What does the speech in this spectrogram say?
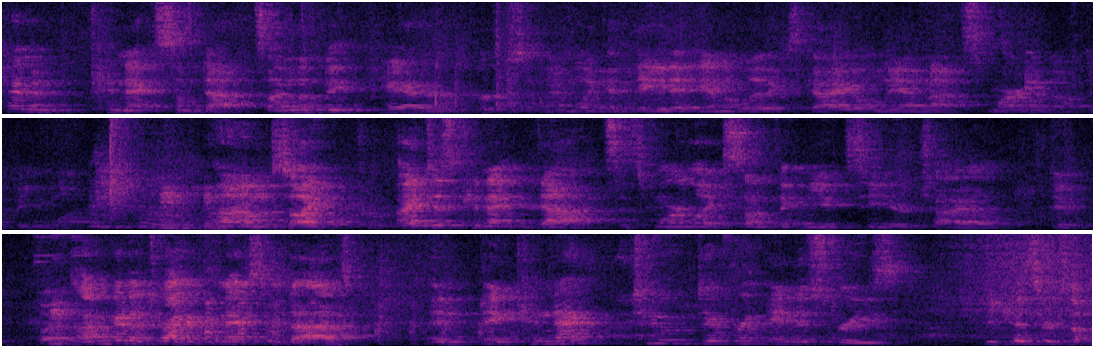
kind of connect some dots. I'm a big pattern person. I'm like a data analytics guy, only I'm not smart enough to be one. Um, so I, I just connect dots. It's more like something you'd see your child do. But I'm going to try to connect some dots and, and connect two different industries because there's a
